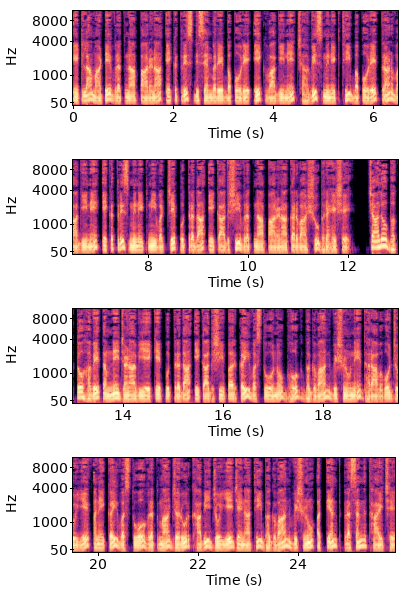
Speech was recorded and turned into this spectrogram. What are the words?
એટલા માટે વ્રતના પારણા એકત્રીસ ડિસેમ્બરે બપોરે એક વાગીને છવ્વીસ મિનિટથી બપોરે ત્રણ વાગીને એકત્રીસ મિનિટની વચ્ચે પુત્રદા એકાદશી વ્રતના પારણા કરવા શુભ રહેશે. ચાલો ભક્તો હવે તમને જણાવીએ કે પુત્રદા એકાદશી પર કઈ વસ્તુઓનો ભોગ ભગવાન વિષ્ણુને ધરાવવો જોઈએ અને કઈ વસ્તુઓ વ્રતમાં જરૂર ખાવી જોઈએ જેનાથી ભગવાન વિષ્ણુ અત્યંત પ્રસન્ન થાય છે.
